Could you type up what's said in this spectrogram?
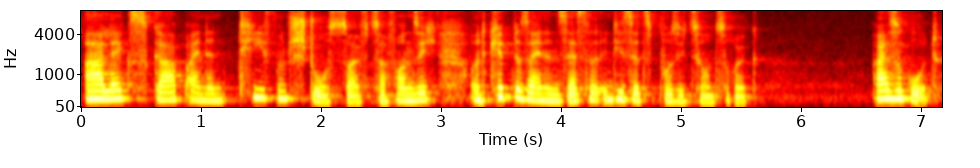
Alex gab einen tiefen Stoßseufzer von sich und kippte seinen Sessel in die Sitzposition zurück. Also gut,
